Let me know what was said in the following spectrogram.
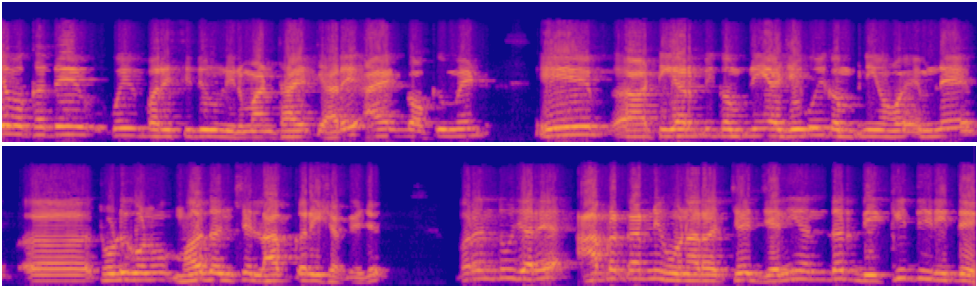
એ વખતે કોઈ પરિસ્થિતિનું નિર્માણ થાય, ત્યારે આ એક ડોક્યુમેન્ટ એ ટીઆરપી કંપની યા જે કોઈ કંપનીઓ હોય, એમને થોડું ઘણું મહદ અંશે લાભ કરી શકે છે. પરંતુ જ્યારે આ પ્રકારની હોનારત છે, જેની અંદર દેખીતી રીતે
